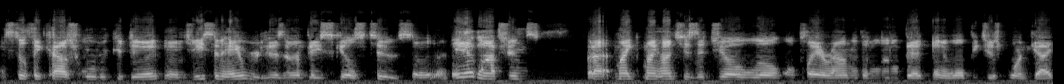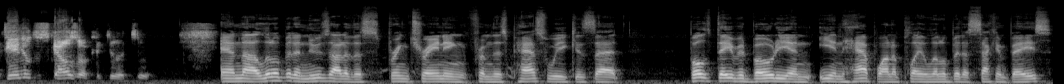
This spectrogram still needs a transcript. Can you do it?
I still think Kyle Schwarber could do it, and Jason Heyward has on base skills too. So they have options. But my my hunch is that Joe will will play around with it a little bit, and it won't be just one guy. Daniel Descalso could do it too. And a little bit of news out of the spring training from this past week is that both David Bote and Ian Happ want to play a little bit of second base.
